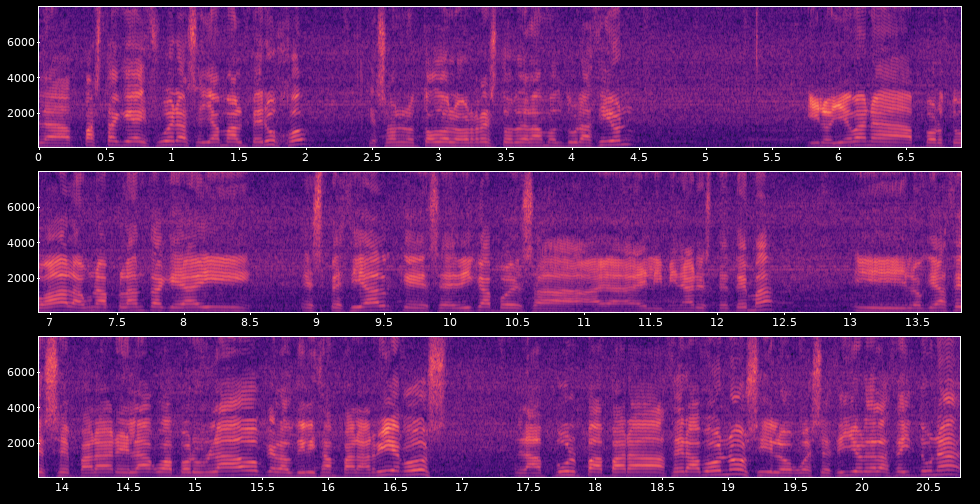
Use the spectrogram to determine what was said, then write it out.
la pasta que hay fuera se llama alperujo, que son todos los restos de la molduración, y lo llevan a Portugal, a una planta que hay especial que se dedica pues a eliminar este tema y lo que hace es separar el agua por un lado, que la utilizan para riegos, la pulpa para hacer abonos y los huesecillos de la aceituna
